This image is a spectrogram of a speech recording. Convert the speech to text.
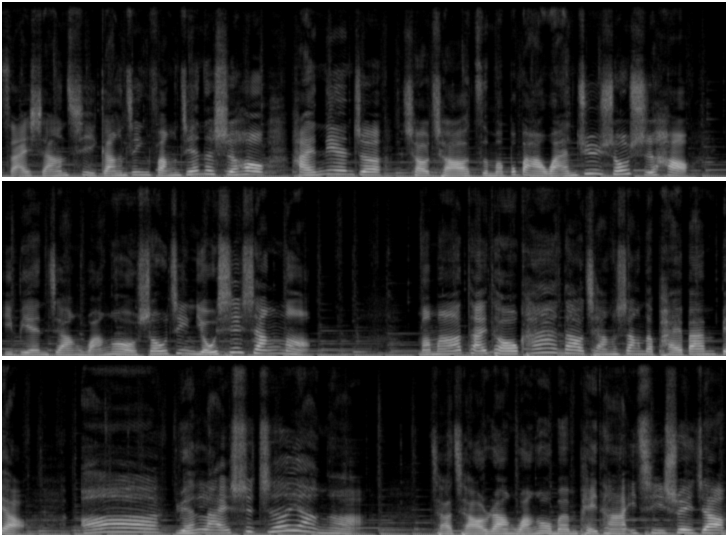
才想起刚进房间的时候还念着“巧巧怎么不把玩具收拾好”，一边将玩偶收进游戏箱呢。妈妈抬头看到墙上的排班表，啊，原来是这样啊！巧巧让玩偶们陪她一起睡觉，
